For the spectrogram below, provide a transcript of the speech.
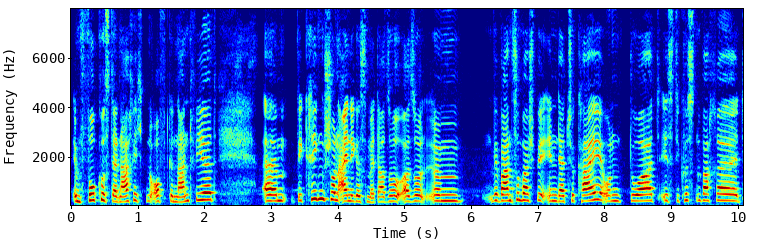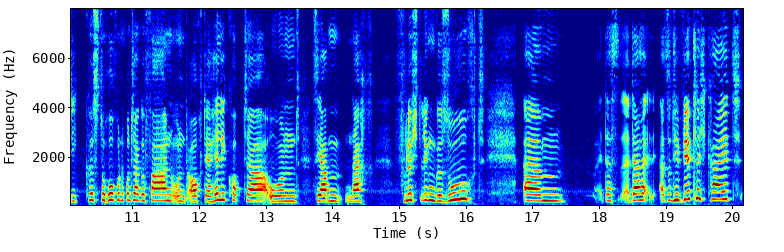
im Fokus der Nachrichten oft genannt wird. Ähm, wir kriegen schon einiges mit. Also, also ähm, wir waren zum Beispiel in der Türkei und dort ist die Küstenwache die Küste hoch und runter gefahren und auch der Helikopter und sie haben nach Flüchtlingen gesucht. Ähm, das, da, also die Wirklichkeit,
